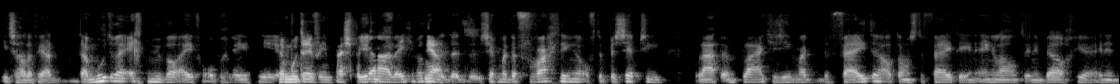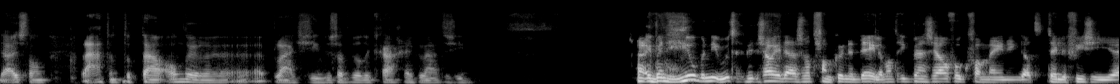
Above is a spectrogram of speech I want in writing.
iets hadden van ja, daar moeten we echt nu wel even op reageren. Dat moet even in perspectief. Ja, weet je wat, ja. de, zeg maar de verwachtingen of de perceptie laten een plaatje zien, maar de feiten, althans de feiten in Engeland en in België en in Duitsland, laten een totaal ander uh, plaatje zien. Dus dat wilde ik graag even laten zien. Nou, ik ben heel benieuwd. Zou je daar eens wat van kunnen delen? Want ik ben zelf ook van mening dat televisie uh,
